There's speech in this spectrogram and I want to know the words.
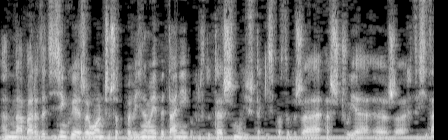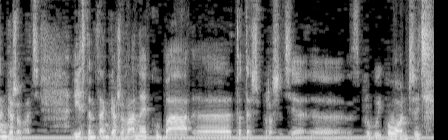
Anna, bardzo Ci dziękuję, że łączysz odpowiedzi na moje pytanie i po prostu też mówisz w taki sposób, że aż czuję, e, że chcę się zaangażować. Jestem zaangażowany. Kuba, e, to też proszę Cię, e, spróbuj połączyć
